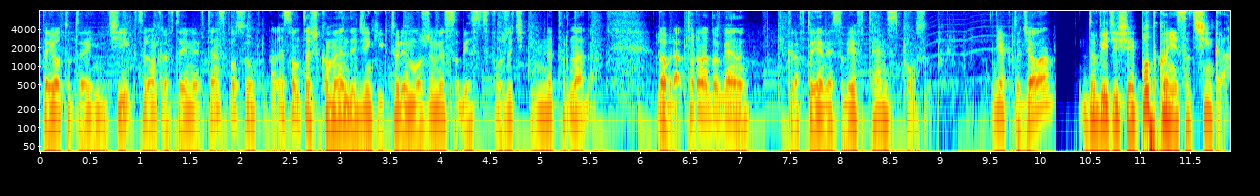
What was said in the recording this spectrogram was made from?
tej oto tej nici, którą kraftujemy w ten sposób, ale są też komendy, dzięki którym możemy sobie stworzyć inne tornada. Dobra, Tornado Gun kraftujemy sobie w ten sposób. Jak to działa? Dowiecie się pod koniec odcinka.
